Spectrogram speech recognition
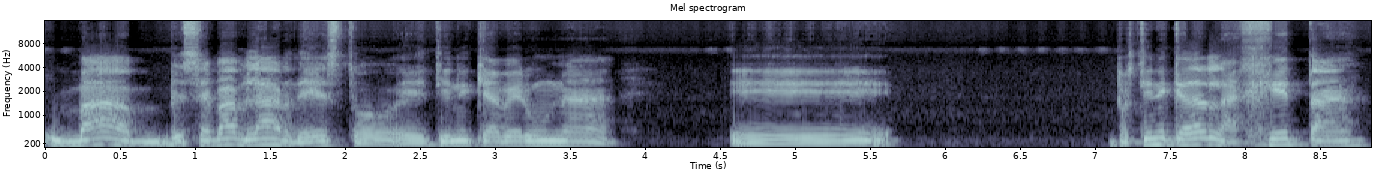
va, se va a hablar de esto. Eh, tiene que haber una, eh, pues tiene que dar la jeta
